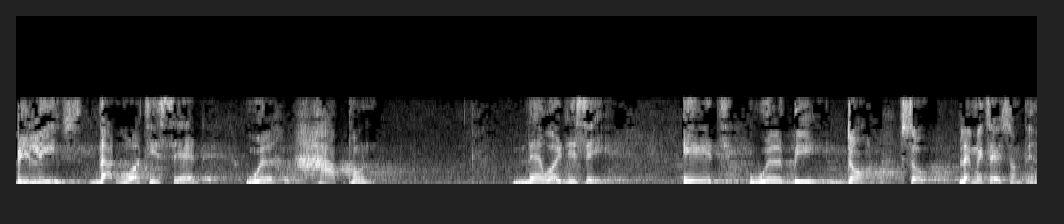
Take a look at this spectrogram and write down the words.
believes that what he said will happen, then what did he say? It will be done. So, let me tell you something.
